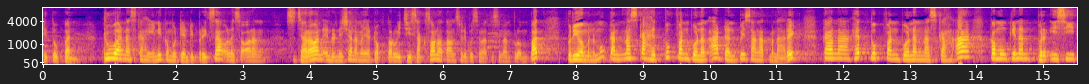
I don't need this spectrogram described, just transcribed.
di Tuban. Dua naskah ini kemudian diperiksa oleh seorang sejarawan Indonesia namanya Dr. Wiji Saksono tahun 1964. Beliau menemukan naskah Headbook Van Bonang A dan B sangat menarik karena Headbook Van Bonang naskah A kemungkinan berisi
